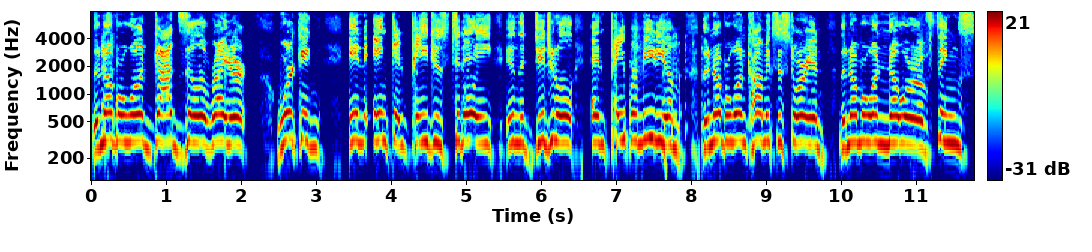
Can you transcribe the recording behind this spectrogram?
the number one Godzilla writer working in ink and pages today in the digital and paper medium, the number one comics historian, the number one knower of things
